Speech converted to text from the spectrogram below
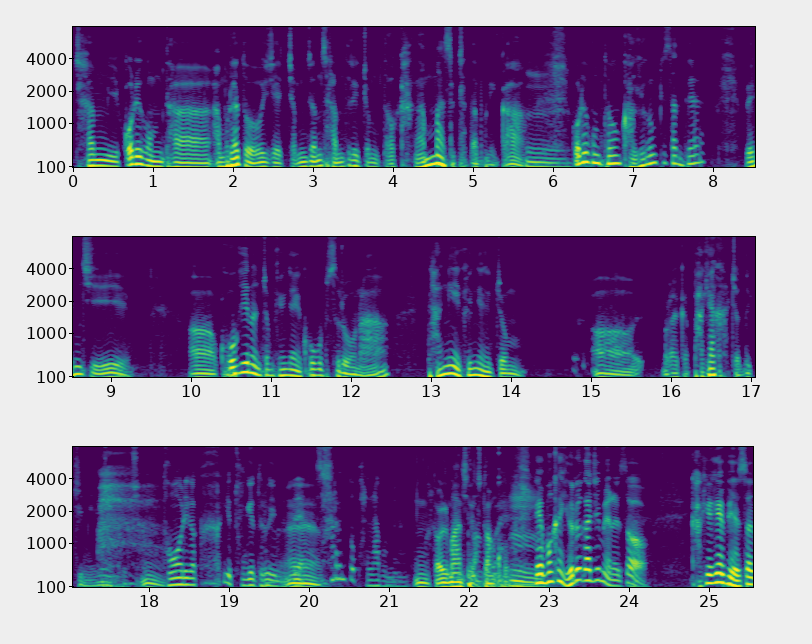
참 이 꼬리곰탕 아무래도 이제 점점 사람들이 좀 더 강한 맛을 찾다 보니까 음. 꼬리곰탕은 가격은 비싼데 왠지 어 고기는 좀 굉장히 고급스러우나 탕이 굉장히 좀어 뭐랄까 박약하죠 느낌이. 음. 덩어리가 큰 게 두 개 들어 있는데 네. 살은 또 발라보면 음, 또 얼마 안 되지도 않고. 음. 그러니까 뭔가 여러 가지 면에서 가격에 비해서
